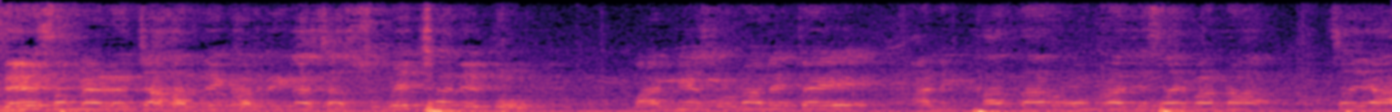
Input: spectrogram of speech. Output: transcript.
स्नेहसंमेलनाच्या हार्दिक हार्दिक अशा शुभेच्छा देतो. मान्य सोनालीताई आणि खासदार ओमराजे साहेबांना चं या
